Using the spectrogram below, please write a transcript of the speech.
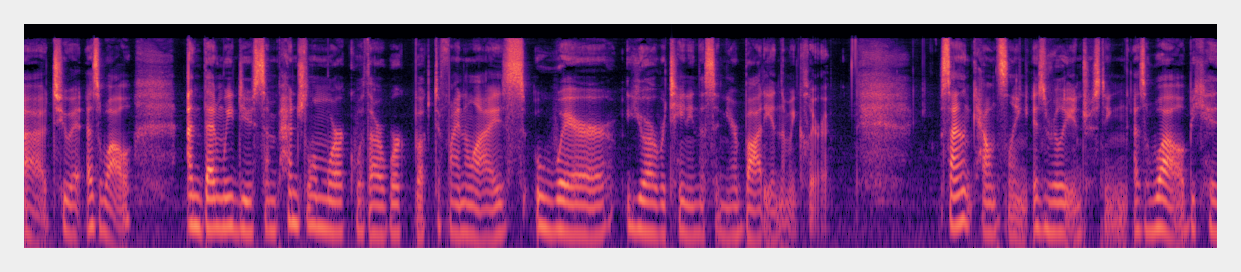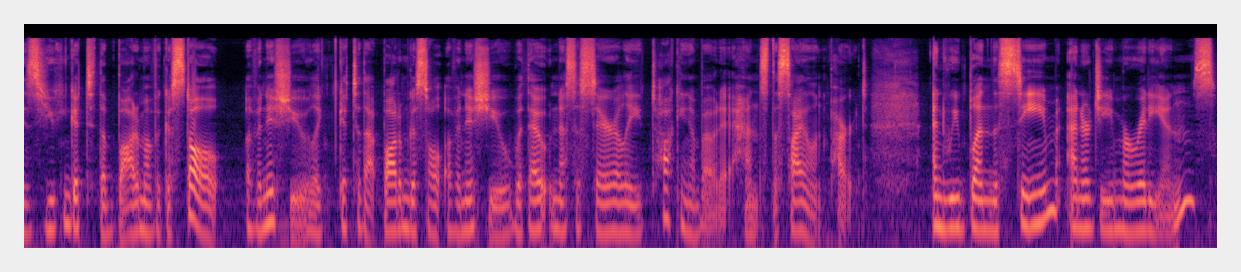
uh, to it as well. And then we do some pendulum work with our workbook to finalize where you are retaining this in your body, and then we clear it. Silent counseling is really interesting as well because you can get to the bottom of a gestalt of an issue, like get to that bottom gestalt of an issue without necessarily talking about it, hence the silent part. And we blend the same energy meridians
